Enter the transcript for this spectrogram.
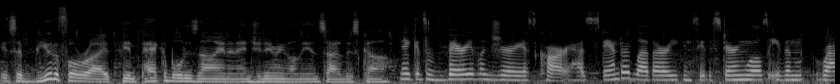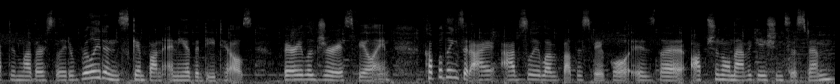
it's a beautiful ride, the impeccable design and engineering on the inside of this car. Nik, it's a very luxurious car. It has standard leather, you can see the steering wheel's even wrapped in leather, so they really didn't skimp on any of the details. Very luxurious feeling. A couple things that I absolutely love about this vehicle is the optional navigation system,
